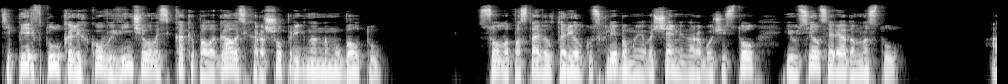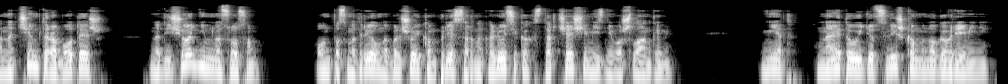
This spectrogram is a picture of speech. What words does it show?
Теперь втулка легко вывинчивалась, как и полагалось хорошо пригнанному болту. Соло поставил тарелку с хлебом и овощами на рабочий стол и уселся рядом на стул. «А над чем ты работаешь? Над еще одним насосом?» Он посмотрел на большой компрессор на колесиках с торчащими из него шлангами. «Нет, на это уйдет слишком много времени.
